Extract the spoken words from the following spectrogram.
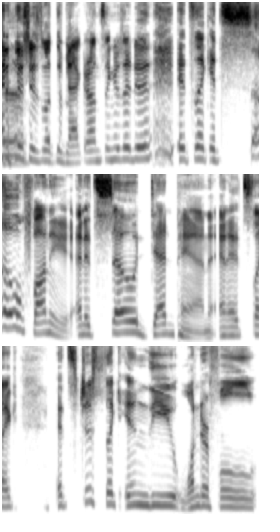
it's uh, just what the background singers are doing. It's like it's so funny and it's so deadpan and it's like it's just like in the wonderful,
